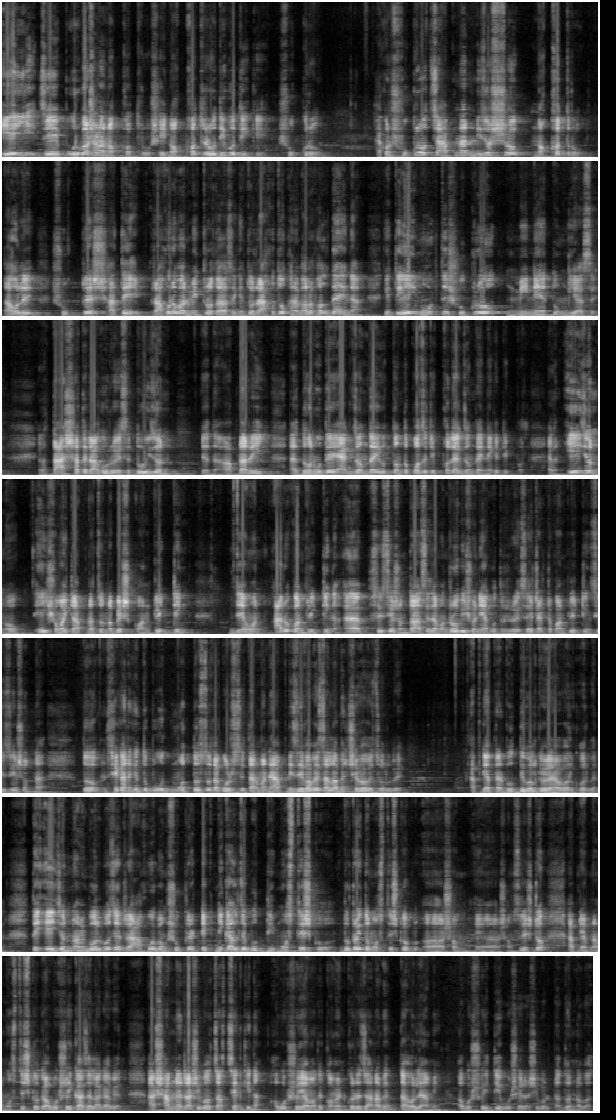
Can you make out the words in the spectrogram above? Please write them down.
এই যে পূর্বাষাঢ়া নক্ষত্র, সেই নক্ষত্রের অধিপতিকে শুক্র। এখন শুক্র হচ্ছে আপনার নিজস্ব নক্ষত্র। তাহলে শুক্রের সাথে রাহুর আবার মিত্রতা আছে, কিন্তু রাহু তো ওখানে ভালো ফল দেয় না। কিন্তু এই মুহূর্তে শুক্র মিনে তুঙ্গি আছে। তার সাথে রাহু রয়েছে। দুইজন, আপনার এই ধনুতে একজন দেয় অত্যন্ত পজিটিভ ফল, একজন দেয় নেগেটিভ ফল। এখন এই জন্য এই সময়টা আপনার জন্য বেশ কনফ্লিক্টিং যেমন আরও কনফ্লিক্টিং সিচুয়েশন তো আছে, যেমন রবি শনি একত্রে রয়েছে, এটা একটা কনফ্লিক্টিং সিচুয়েশন না? তো সেখানে কিন্তু বুধ মধ্যস্থতা করছে, তার মানে আপনি যেভাবে চালাবেন সেভাবে চলবে। আপনি আপনার বুদ্ধিবলকে ব্যবহার করবেন। তো এই জন্য আমি বলব যে রাহু এবং শুক্রের টেকনিক্যাল যে বুদ্ধি, মস্তিষ্ক, দুটোই তো মস্তিষ্ক সংশ্লিষ্ট, আপনি আপনার মস্তিষ্ককে অবশ্যই কাজে লাগাবেন। আর সামনের রাশিফল চাচ্ছেন কি না অবশ্যই আমাকে কমেন্ট করে জানাবেন, তাহলে আমি অবশ্যই দেবো সেই রাশিফলটা। ধন্যবাদ।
